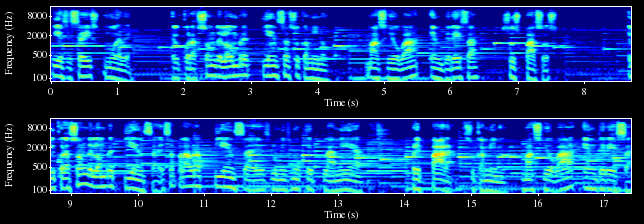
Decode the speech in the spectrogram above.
16, 9. El corazón del hombre piensa su camino, mas Jehová endereza sus pasos. El corazón del hombre piensa, esa palabra piensa es lo mismo que planea, prepara su camino, mas Jehová endereza.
